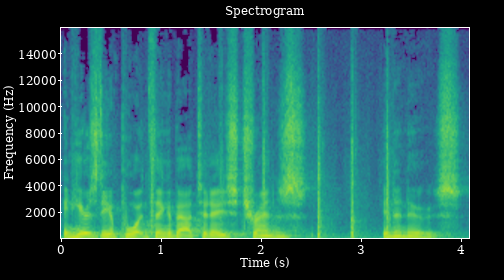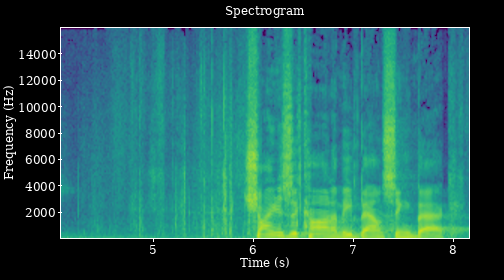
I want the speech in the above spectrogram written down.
And here's the important thing about today's trends in the news China's economy bouncing back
